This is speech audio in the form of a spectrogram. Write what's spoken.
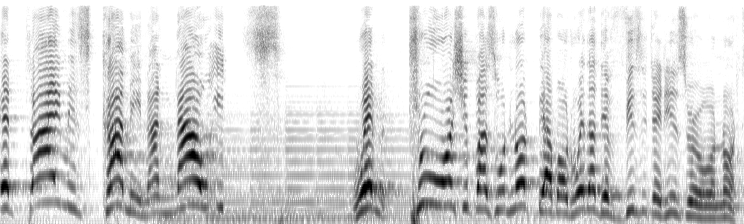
A time is coming, and now it's when true worshippers would not be about whether they visited Israel or not.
